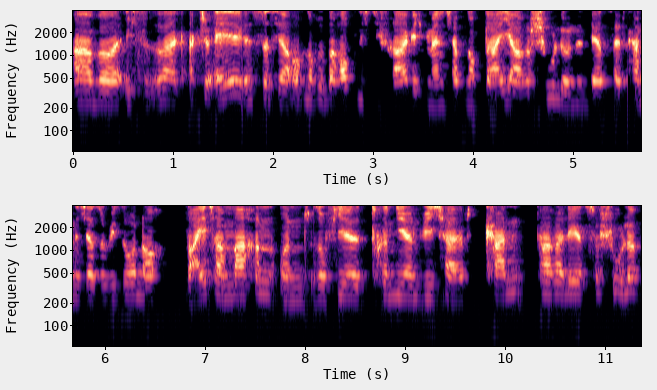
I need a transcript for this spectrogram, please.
aber ich sage, aktuell ist das ja auch noch überhaupt nicht die Frage. Ich meine, ich habe noch drei Jahre Schule und in der Zeit kann ich ja sowieso noch weitermachen und so viel trainieren, wie ich halt kann, parallel zur Schule.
